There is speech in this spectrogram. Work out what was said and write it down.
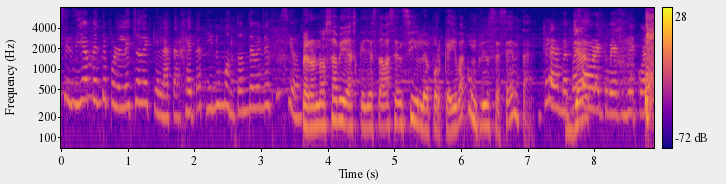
y sencillamente por el hecho de que la tarjeta tiene un montón de beneficios. Pero no sabías que ella estaba sensible porque iba a cumplir 60. claro, me pasa ya- ahora que voy a cumplir 40.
